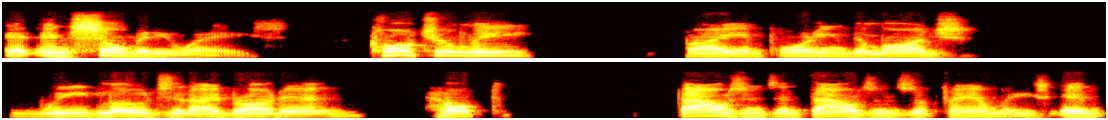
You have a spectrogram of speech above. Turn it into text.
in, in so many ways. Culturally, by importing the large weed loads that I brought in, helped thousands and thousands of families in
